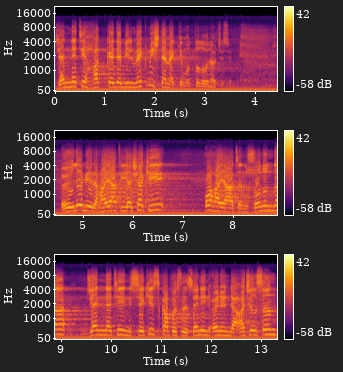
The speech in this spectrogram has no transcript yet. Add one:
Cenneti hak edebilmekmiş demek ki mutluluğun ölçüsü. Öyle bir hayat yaşa ki o hayatın sonunda cennetin sekiz kapısı senin önünde açılsın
